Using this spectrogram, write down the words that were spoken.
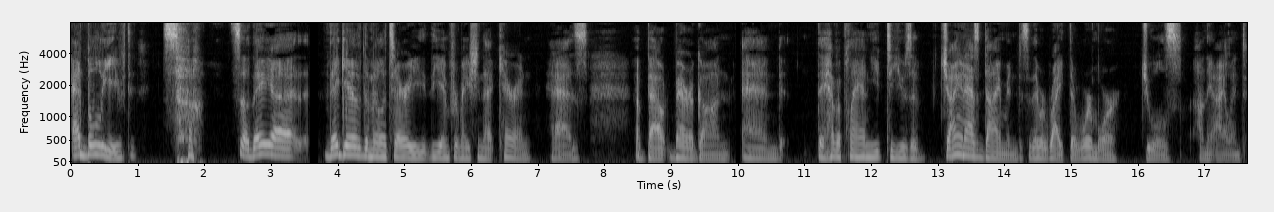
and believed so so they uh they give the military the information that Karen has about Barugon and they have a plan to use a giant ass diamond so they were right there were more jewels on the island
